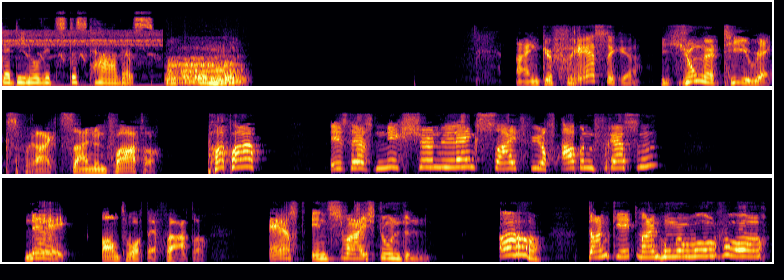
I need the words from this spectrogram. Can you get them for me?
Der Dino-Witz des Tages. Ein gefräßiger, junger T-Rex fragt seinen Vater. Papa, ist es nicht schon längst Zeit fürs Abendfressen? Nee, antwortet der Vater. Erst in zwei Stunden. Oh, dann geht mein Hunger wohl vor.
